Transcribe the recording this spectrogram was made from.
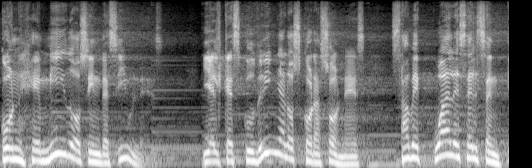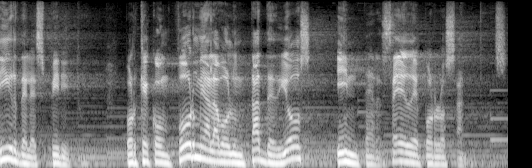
con gemidos indecibles. Y el que escudriña los corazones sabe cuál es el sentir del Espíritu, porque conforme a la voluntad de Dios intercede por los santos.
